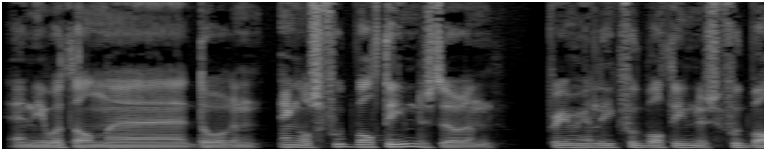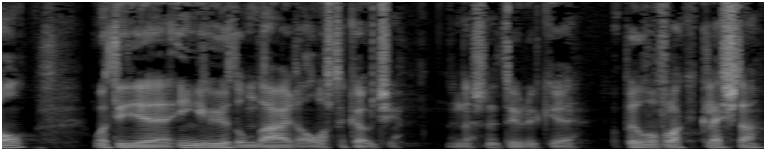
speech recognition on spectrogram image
En die wordt dan uh, door een Engels voetbalteam, dus door een Premier League voetbalteam, dus voetbal, wordt hij uh, ingehuurd om daar alles te coachen. En dat is natuurlijk op heel veel vlakken clash daar.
